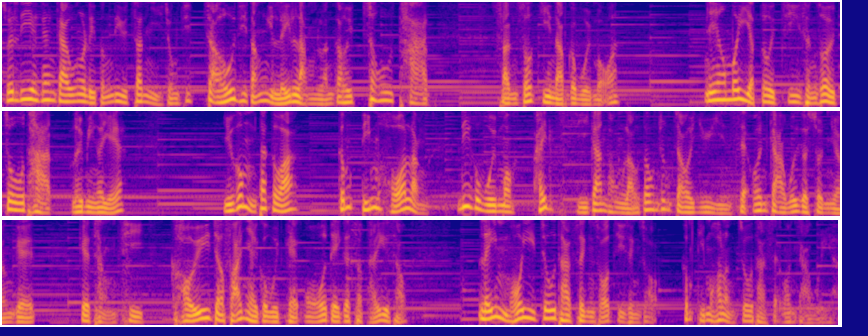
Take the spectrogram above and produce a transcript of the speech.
所以呢一間教會，我哋懂得要珍而重之，就好似等於你能唔能夠去糟蹋神所建立嘅會幕啊？你可唔可以入到去至聖所去糟蹋裏面嘅嘢啊？如果唔得嘅話，咁點可能呢個會幕喺時間洪流當中就係預言石安教會嘅信仰嘅嘅層次，佢就反而係個活劇，我哋嘅實體嘅時候，你唔可以糟蹋聖所至聖所，咁點可能糟蹋石安教會啊？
